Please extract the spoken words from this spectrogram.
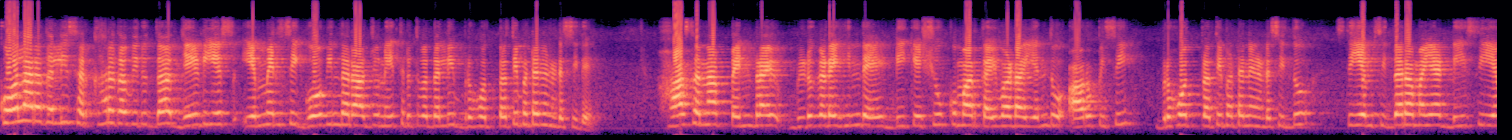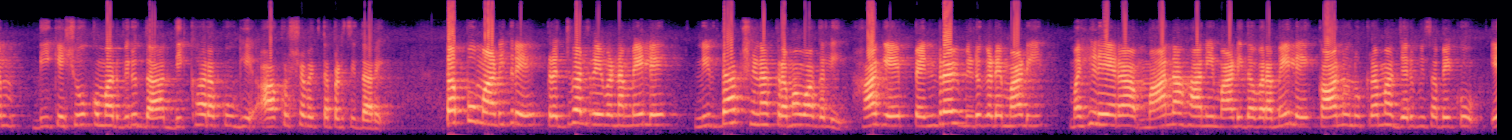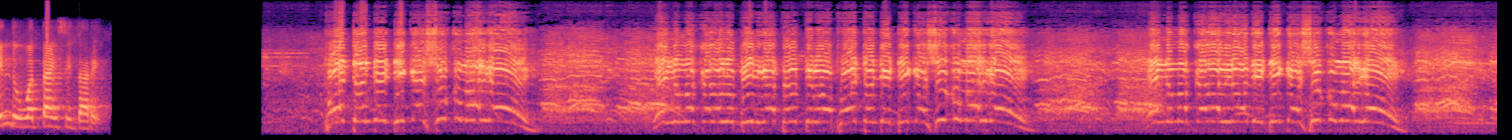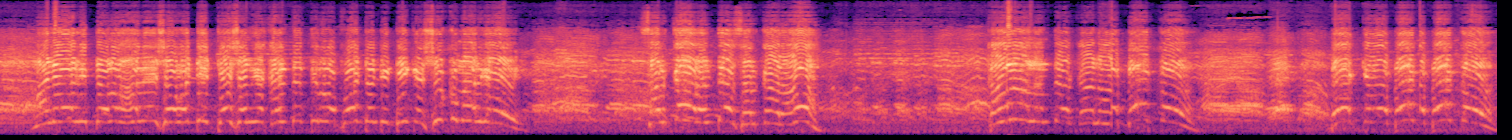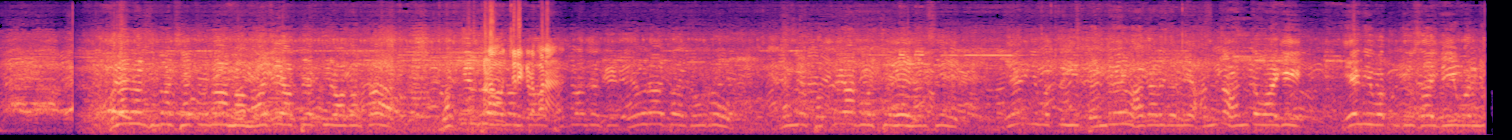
ಕೋಲಾರದಲ್ಲಿ ಸರ್ಕಾರದ ವಿರುದ್ಧ ಜೆಡಿಎಸ್, ಎಂಎಲ್ಸಿ, ಗೋವಿಂದರಾಜು ನೇತೃತ್ವದಲ್ಲಿ ಬೃಹತ್ ಪ್ರತಿಭಟನೆ ನಡೆಸಿದೆ. ಹಾಸನ ಪೆನ್ ಡ್ರೈವ್ ಬಿಡುಗಡೆ ಹಿಂದೆ ಡಿಕೆ ಶಿವಕುಮಾರ್ ಕೈವಾಡ ಎಂದು ಆರೋಪಿಸಿ ಬೃಹತ್ ಪ್ರತಿಭಟನೆ ನಡೆಸಿದ್ದು, CM Siddaramaiah, DCM DK Shivakumar ವಿರುದ್ಧ ಧಿಕ್ಕಾರ ಕೂಗಿ ಆಕ್ರೋಶ ವ್ಯಕ್ತಪಡಿಸಿದ್ದಾರೆ. ತಪ್ಪು ಮಾಡಿದ್ರೆ ಪ್ರಜ್ವಲ್ ರೇವಣ್ಣ ಮೇಲೆ ನಿರ್ದಾಕ್ಷಿಣ ಕ್ರಮವಾಗಲಿ. ಹಾಗೆ ಪೆನ್ ಡ್ರೈವ್ ಬಿಡುಗಡೆ ಮಾಡಿ ಮಹಿಳೆಯರ ಮಾನಹಾನಿ ಮಾಡಿದವರ ಮೇಲೆ ಕಾನೂನು ಕ್ರಮ ಜರುಗಿಸಬೇಕು ಎಂದು ಒತ್ತಾಯಿಸಿದ್ದಾರೆ. ಹೆಣ್ಣು ಮಕ್ಕಳನ್ನು ಬೀದಿಗೆ ತರುತ್ತಿರುವ ಫೋರ್ ಟ್ವೆಂಟಿ ಡಿ ಕೆ ಶಿವಕುಮಾರ್ಗೆ ಹೆಣ್ಣು ಮಕ್ಕಳ ವಿರೋಧಿ ಡಿ ಕೆ ಶಿವಕುಮಾರ್ಗೆ ಮನೆಯಲ್ಲಿದ್ದರೂ ಆವೇಶ ಒಡ್ಡಿ ಸ್ಟೇಷನ್ಗೆ ಕರೆತಂತಿರುವ ಫೋರ್ ಟ್ವೆಂಟಿ ಡಿ ಕೆ ಶಿವಕುಮಾರ್ಗೆ ಸರ್ಕಾರ ಅಂತೆ ಸರ್ಕಾರ ಕಾನೂನಂತೆ ಕಾನೂನು ಬೇಕು ಬೇಕೇ ಬೇಕು ಬೇಕು ಹೊಳೆನರಸೀಪುರ ಕ್ಷೇತ್ರದ ಮ- ಮಾಜಿ ಅಭ್ಯರ್ಥಿಯಾದಂತ ವಕೀಲರು. ದೇವರಾಜ ಗೌಡರು ನನಗೆ ಪತ್ರಿಕಾಗೋಷ್ಠಿಯನ್ನು ನಡೆಸಿ ಏನ್ ಇವತ್ತು ಈ ಪೆನ್ಡ್ರೈವ್ ಹಗರಣದಲ್ಲಿ ಹಂತ ಹಂತವಾಗಿ ಏನಿವತ್ತು ಇವತ್ತು ದಿವಸ ಈ ಒಂದು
